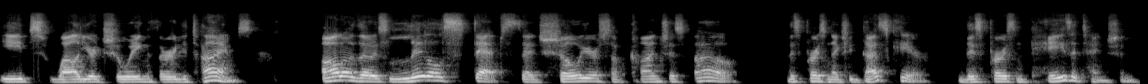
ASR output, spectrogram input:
eat while you're chewing 30 times. All of those little steps that show your subconscious, oh, this person actually does care. This person pays attention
